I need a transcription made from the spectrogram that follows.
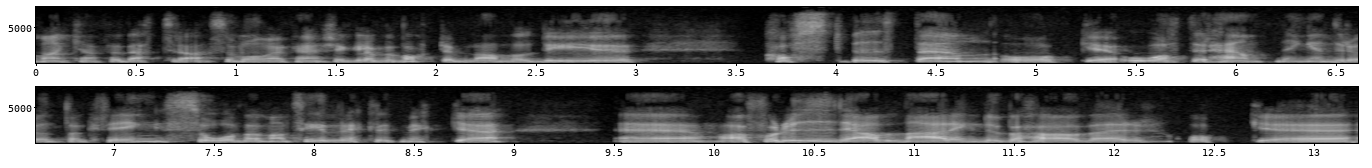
man kan förbättra, som många kanske glömmer bort ibland. Och det är ju kostbiten och återhämtningen runt omkring. Sover man tillräckligt mycket? Eh, får du i dig all näring du behöver och eh,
